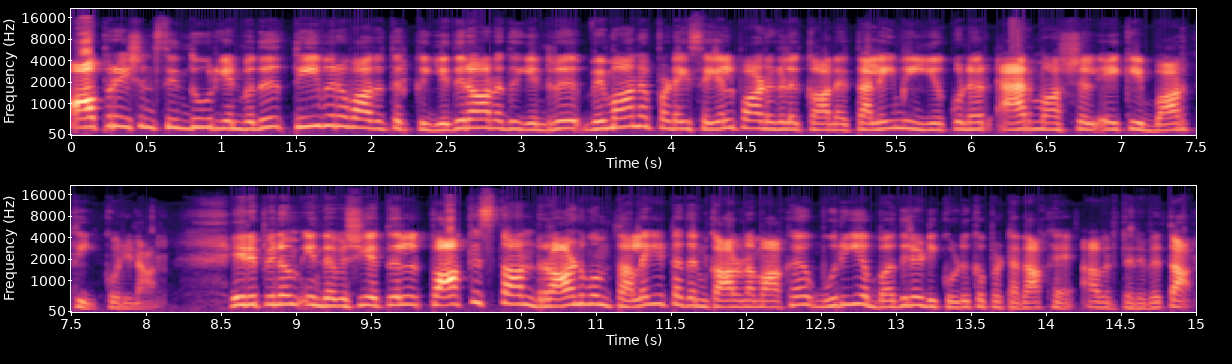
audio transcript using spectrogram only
ஆபரேஷன் சிந்தூர் என்பது தீவிரவாதத்திற்கு எதிரானது என்று விமானப்படை செயல்பாடுகளுக்கான தலைமை இயக்குநர் ஏர் மார்ஷல் ஏ கே பார்த்தி கூறினார். இருப்பினும் இந்த விஷயத்தில் பாகிஸ்தான் ராணுவம் தலையிட்டதன் காரணமாக உரிய பதிலடி கொடுக்கப்பட்டதாக அவர் தெரிவித்தார்.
